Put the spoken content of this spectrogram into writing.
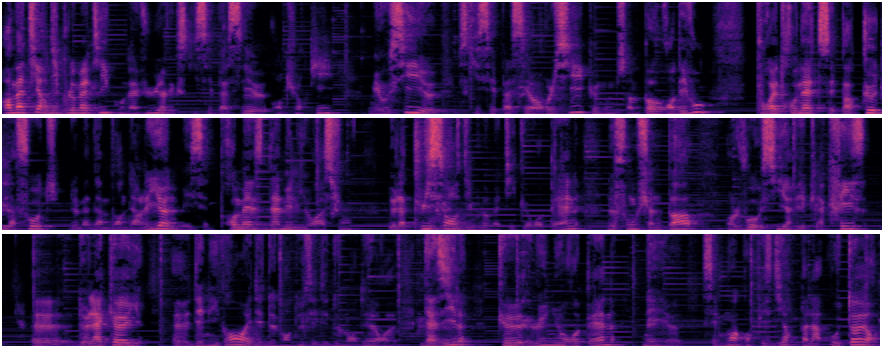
En matière diplomatique, on a vu avec ce qui s'est passé euh, en Turquie, mais aussi euh, ce qui s'est passé en Russie, que nous ne sommes pas au rendez-vous. Pour être honnête, c'est pas que de la faute de Mme von der Leyen, mais cette promesse d'amélioration de la puissance diplomatique européenne ne fonctionne pas. On le voit aussi avec la crise euh, de l'accueil des migrants et des demandeuses et des demandeurs d'asile que l'Union européenne n'est, c'est le moins qu'on puisse dire, pas la hauteur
